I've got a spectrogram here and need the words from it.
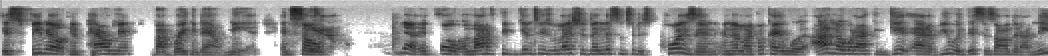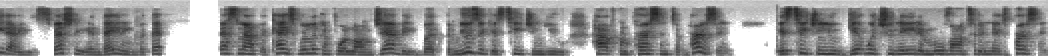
it's female empowerment by breaking down men. And so yeah yeah and so a lot of people get into these relationships they listen to this poison and they're like okay well i know what i can get out of you and this is all that i need out of you especially in dating but that that's not the case we're looking for longevity but the music is teaching you how from person to person it's teaching you get what you need and move on to the next person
